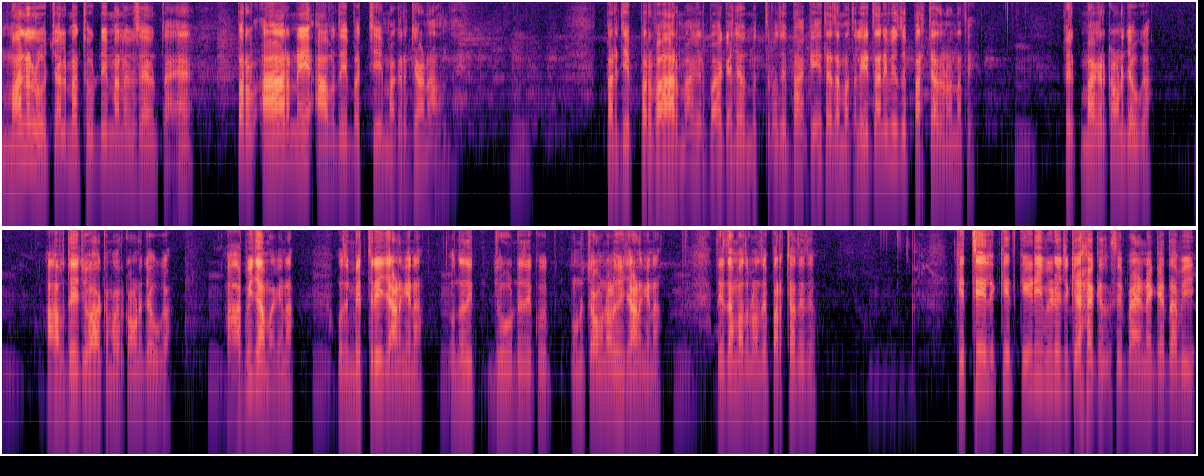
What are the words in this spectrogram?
ਮੰਨ ਲਓ ਚੱਲ ਮੈਂ ਤੁਹਾਡੇ ਮਨ ਨਾਲ ਸਹਿਮਤ ਹਾਂ ਪਰਿਵਾਰ ਨੇ ਆਪਦੇ ਬੱਚੇ ਮਗਰ ਜਾਣਾ ਹੁੰਦਾ ਹੈ। ਪਰ ਜੇ ਪਰਿਵਾਰ ਮਗਰ ਬਾਗਾ ਜਾਂ ਮਿੱਤਰ ਉਹਦੇ ਬਾਗੇ ਤਾਂ ਇਹਦਾ ਮਤਲਬ ਇਹ ਤਾਂ ਨਹੀਂ ਵੀ ਉਹਦੇ ਪਰਚਾ ਦੇਣਾ ਉਹਨਾਂ ਤੇ। ਫਿਰ ਮਗਰ ਕੌਣ ਜਾਊਗਾ? ਆਪਦੇ ਜਵਾਕ ਮਗਰ ਕੌਣ ਜਾਊਗਾ? ਆਪ ਹੀ ਜਾਵਾਂਗੇ ਨਾ। ਉਹਦੇ ਮਿੱਤਰ ਹੀ ਜਾਣਗੇ ਨਾ। ਉਹਨਾਂ ਦੀ ਜੋੜ ਦੇ ਕੋਈ ਉਹਨੂੰ ਚਾਹਣ ਵਾਲੇ ਹੀ ਜਾਣਗੇ ਨਾ। ਤੇ ਇਹਦਾ ਮਤਲਬ ਉਹਦੇ ਪਰਚਾ ਦੇ ਦਿਓ। ਕਿੱਥੇ ਕਿ- ਕਿਹੜੀ ਵੀਡੀਓ 'ਚ ਕਿਹਾ ਕਿਸੇ ਭੈਣ ਨੇ ਕਹਿਤਾ ਵੀ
